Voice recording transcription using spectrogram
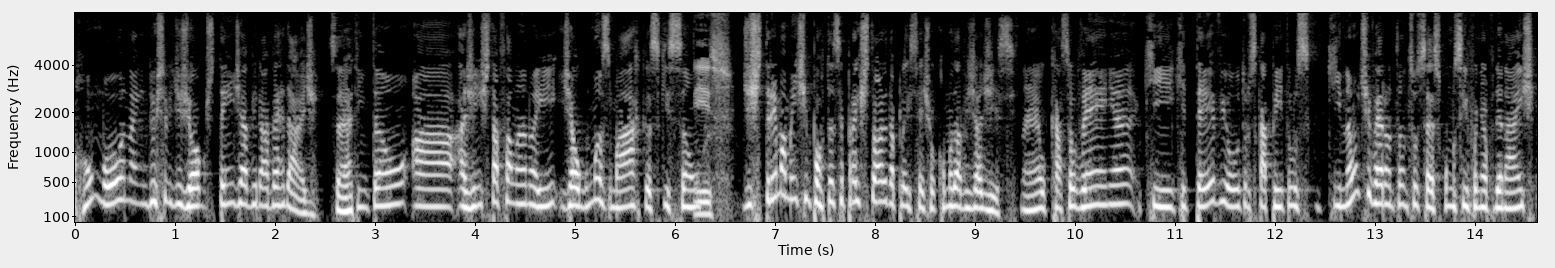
rumor na indústria de jogos tende a virar verdade, certo? Então a, a gente tá falando aí de algumas marcas que são Isso. de extremamente importância para a história da PlayStation, como o Davi já disse. Né? O Castlevania, que, que teve outros capítulos que não tiveram tanto sucesso como Symphony of the Night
